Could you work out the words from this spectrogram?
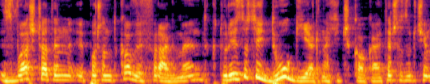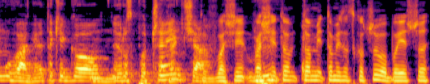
Zwłaszcza ten początkowy fragment, który jest dosyć długi jak na Hitchcocka. Ja też zwróciłem uwagę, takiego mm. rozpoczęcia. Tak, to właśnie właśnie to, to, mnie, to mnie zaskoczyło, bo jeszcze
